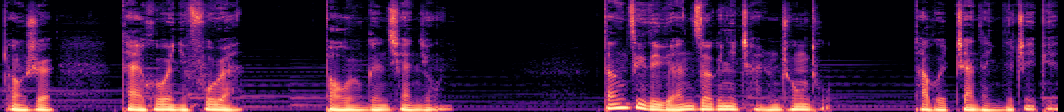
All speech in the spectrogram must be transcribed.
同时，他也会为你服软、包容跟迁就你。当自己的原则跟你产生冲突，他会站在你的这边，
